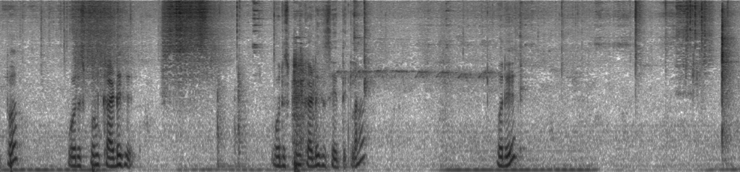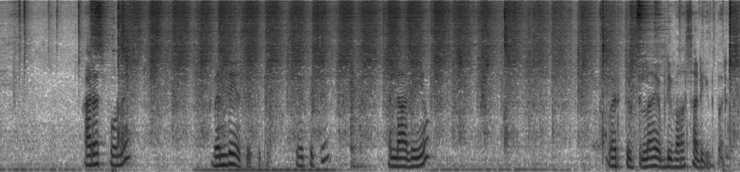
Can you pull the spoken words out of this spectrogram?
இப்போ ஒரு ஸ்பூன் கடுகு. ஒரு ஸ்பூன் கடுகு சேர்த்துக்கலாம். ஒரு அரை ஸ்பூனு வெந்தயம் சேர்த்துக்கலாம். சேர்த்துட்டு நல்லா அதையும் வறுத்து விட்டுலாம் எப்படி வாசம் அடிக்குது பாருங்கள்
